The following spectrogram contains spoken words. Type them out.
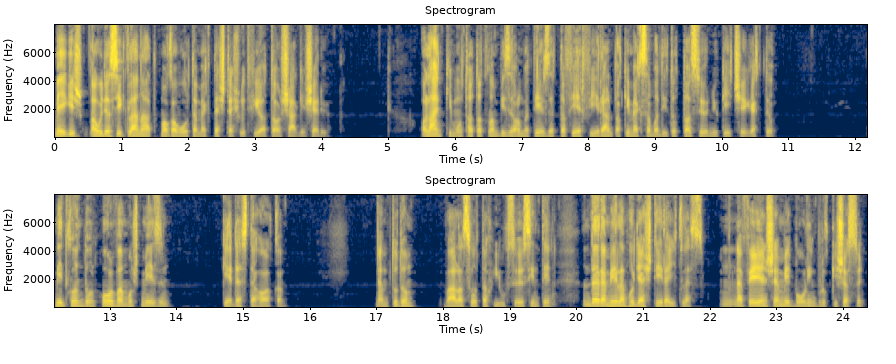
Mégis, ahogy a sziklán át, maga volt a megtestesült fiatalság és erő. A lány kimondhatatlan bizalmat érzett a férfi iránt, aki megszabadította a szörnyű kétségektől. – Mit gondol, hol van most Mézün? – kérdezte halkan. – Nem tudom – válaszolta Hughes őszintén, de remélem, hogy estére itt lesz. Ne féljen semmit, Bolingbrook kisasszony.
